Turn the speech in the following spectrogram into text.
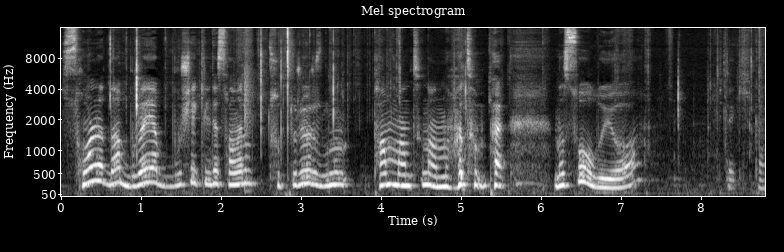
sonra da buraya bu şekilde sanırım tutturuyoruz. Bunun tam mantığını anlamadım ben. Nasıl oluyor? Bir dakika.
